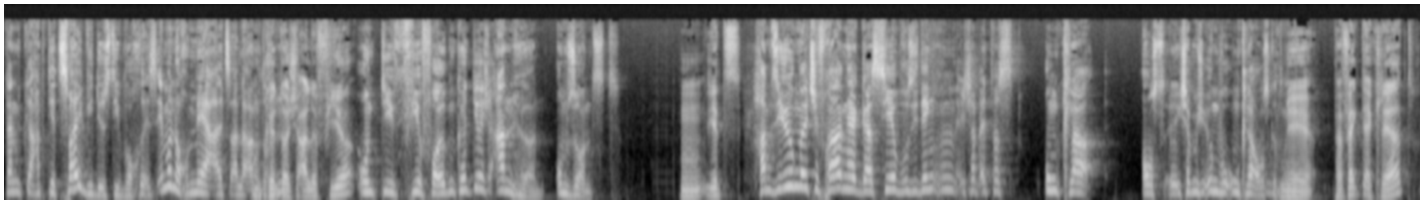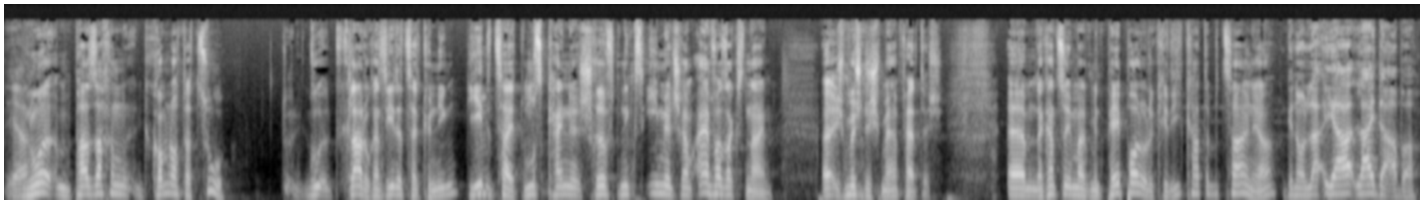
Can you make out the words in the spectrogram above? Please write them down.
Dann habt ihr zwei Videos die Woche, ist immer noch mehr als alle Und anderen. könnt euch alle vier. Und die vier Folgen könnt ihr euch anhören, umsonst. Hm, Jetzt, Haben Sie irgendwelche Fragen, Herr Gassier, wo Sie denken, ich habe etwas unklar aus, ich habe mich irgendwo unklar ausgedrückt? nee, perfekt erklärt. Ja. Nur ein paar Sachen kommen noch dazu. Klar, du kannst jede Zeit kündigen. Jede Mhm. Zeit. Du musst keine Schrift, nix E-Mail schreiben. Einfach sagst nein. Äh, ich möchte nicht mehr. Fertig. Ähm, dann kannst du eben halt mit PayPal oder Kreditkarte bezahlen, ja. Genau, ja, leider aber.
